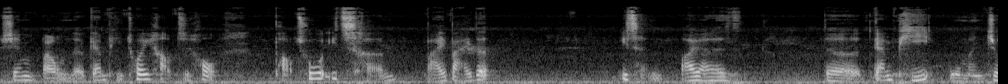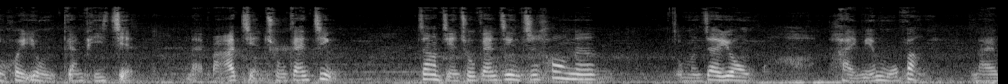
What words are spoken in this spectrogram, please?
先把我们的干皮推好之后，跑出一层白白的，一层白白的的干皮，我们就会用干皮剪来把它剪除干净。这样剪除干净之后呢，我们再用海绵磨棒来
